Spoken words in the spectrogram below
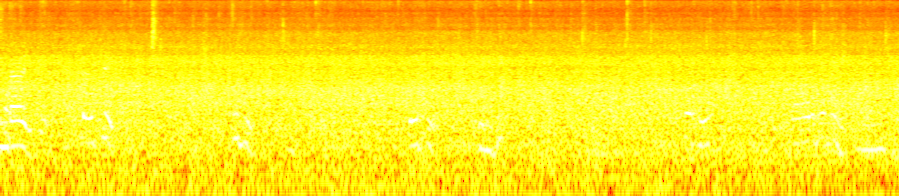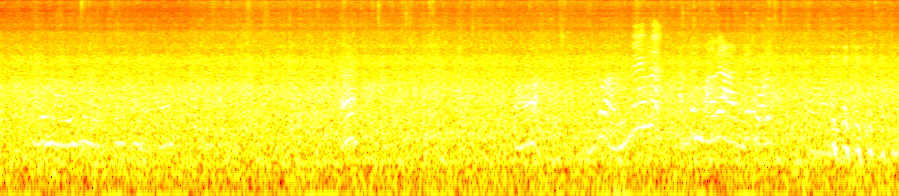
അടിച്ച് അത് വന്നേന്ന്. അത് മതി അടിപൊളി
